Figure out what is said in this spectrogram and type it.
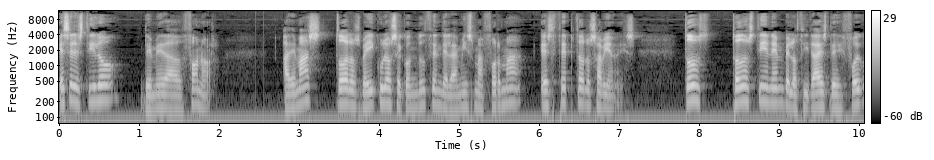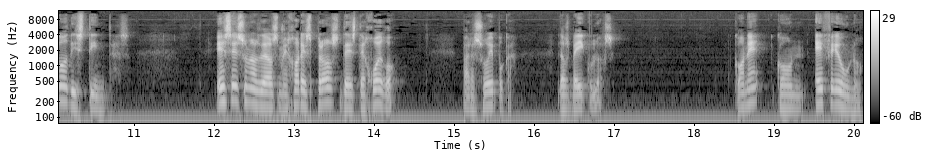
Es el estilo de Medal of Honor. Además, todos los vehículos se conducen de la misma forma, excepto los aviones. Todos, todos tienen velocidades de fuego distintas. Ese es uno de los mejores pros de este juego, para su época, los vehículos. Con, e, con F1,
